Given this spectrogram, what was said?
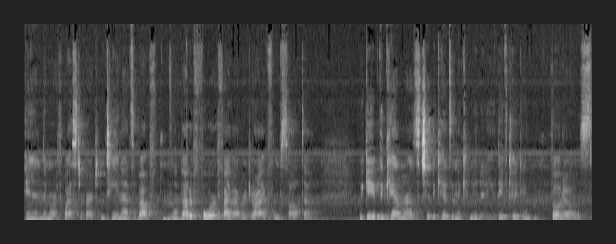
in the northwest of Argentina. It's about, about a four or five hour drive from Salta. We gave the cameras to the kids in the community. They've taken photos,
